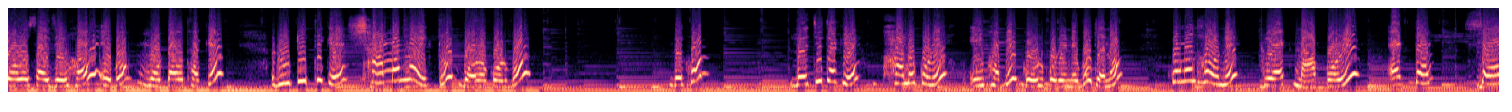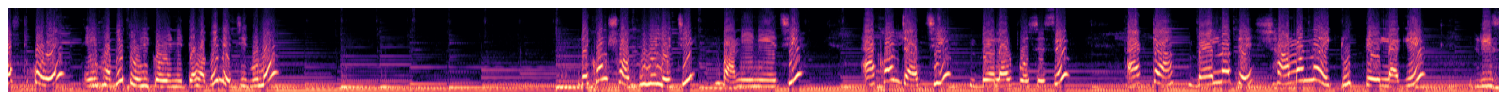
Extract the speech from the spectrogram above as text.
বড় সাইজের হয় এবং মোটাও থাকে। রুটির থেকে সামান্য একটু বড় করব। দেখুন, লেচিটাকে ভালো করে এইভাবে গোল করে নেব যেন কোনো ধরনের ক্র্যাক না পড়ে একদম সফট করে এইভাবে তৈরি করে নিতে হবে লেচিগুলো। দেখুন, সবগুলো লেচি বানিয়ে নিয়েছি। এখন যাচ্ছি বেলার প্রসেসে একটা বেলনাতে সামান্য একটু তেল লাগিয়ে গ্রিস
